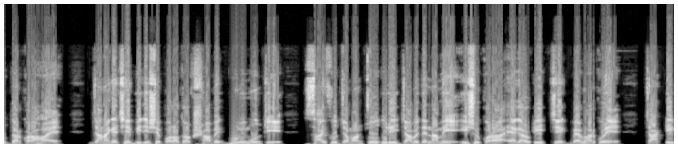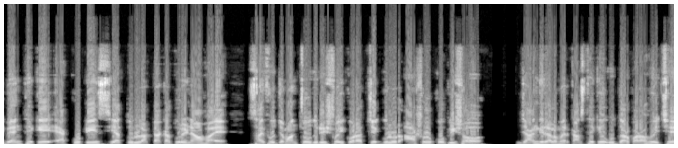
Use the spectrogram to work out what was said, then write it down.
উদ্ধার করা হয়। জানা গেছে, বিদেশে পলাতক সাবেক ভূমিমন্ত্রী সাইফুজ্জামান চৌধুরী জাবেদের নামে ইস্যু করা এগারোটি চেক ব্যবহার করে চারটি ব্যাংক থেকে এক কোটি ছিয়াত্তর লাখ টাকা তুলে নেওয়া হয়। সাইফুজ্জামান চৌধুরী সই করা চেকগুলোর আসল কপি সহ জাহাঙ্গীর আলমের কাছ থেকে উদ্ধার করা হয়েছে।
